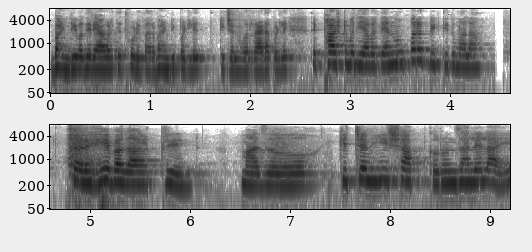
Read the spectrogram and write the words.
भांडी वगैरे आवडते थोडीफार भांडी पडले किचनवर राडा पडले. ते फास्टमध्ये आवडते आणि मग परत भेटते तुम्हाला. तर हे बघा फ्रेंड माझं किचन ही शाप करून झालेलं आहे.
